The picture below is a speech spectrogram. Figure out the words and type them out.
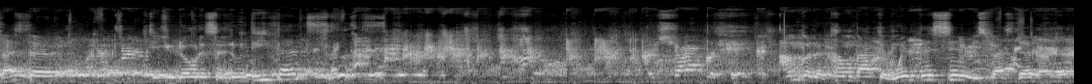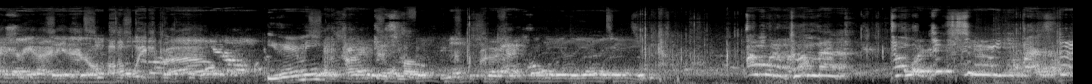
Fester, do you notice a new defense? I'm gonna come back and win this series, Fester. actually, I need it all week, bro. You hear me? Practice mode. I'm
